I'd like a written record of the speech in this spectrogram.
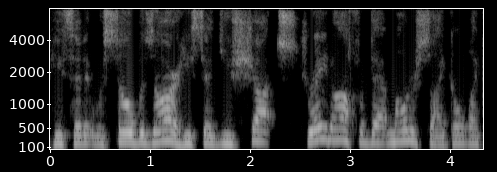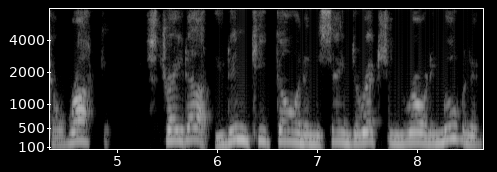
he said it was so bizarre. He said you shot straight off of that motorcycle like a rocket straight up. You didn't keep going in the same direction you were already moving at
